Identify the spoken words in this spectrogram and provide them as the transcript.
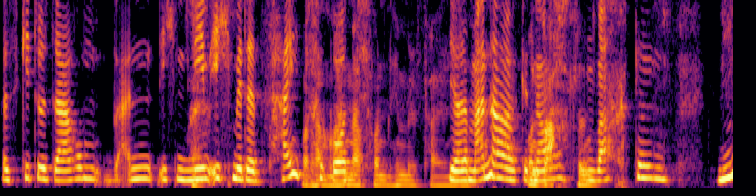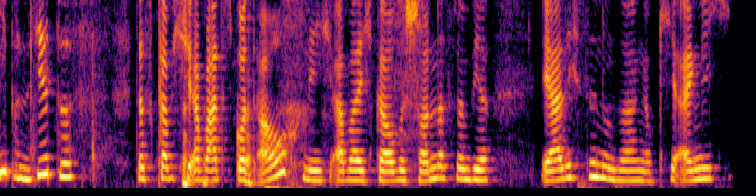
Also es geht nur darum, wann ich, nehme ich mir denn Zeit Oder für Manna Gott. vom Himmel fallen. Ja. Manna, genau. Wachteln. Und Wachteln. Nie passiert das. Das, glaube ich, erwartet Gott auch nicht. Aber ich glaube schon, dass wenn wir ehrlich sind und sagen, okay, eigentlich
